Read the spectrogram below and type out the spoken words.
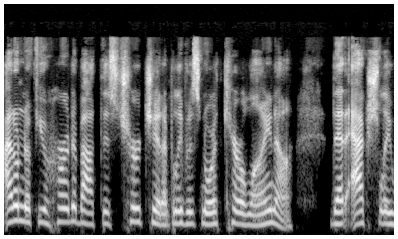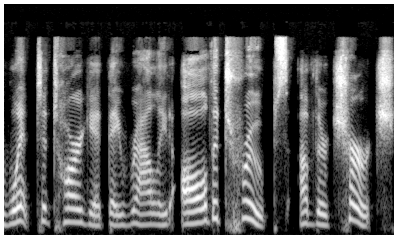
I don't know if you heard about this church in, I believe it was North Carolina, that actually went to Target. They rallied all the troops of their church.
